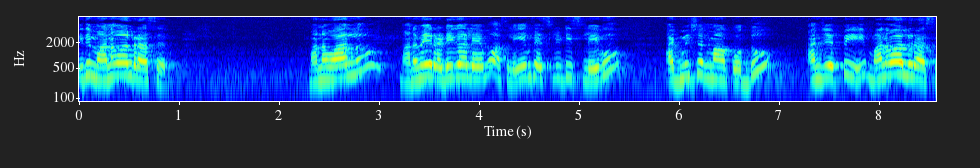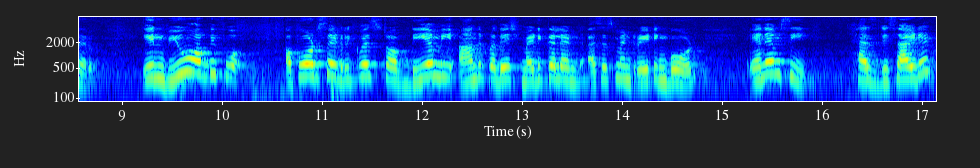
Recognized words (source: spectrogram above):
ఇది మన వాళ్ళు రాశారు మన వాళ్ళు మనమే రెడీగా లేము అసలు ఏం ఫెసిలిటీస్ లేవు అడ్మిషన్ మాకొద్దు అని చెప్పి మన వాళ్ళు రాశారు in view of the aforesaid request of DME Andhra Pradesh medical and assessment rating board NMC has decided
